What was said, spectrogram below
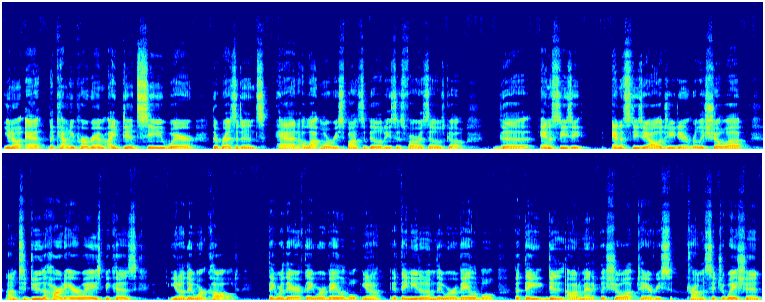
you know, at the county program, I did see where the residents had a lot more responsibilities as far as those go. The anesthesia anesthesiology didn't really show up um, to do the hard airways because you know they weren't called. They were there if they were available you know if they needed them they were available but they didn't automatically show up to every trauma situation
